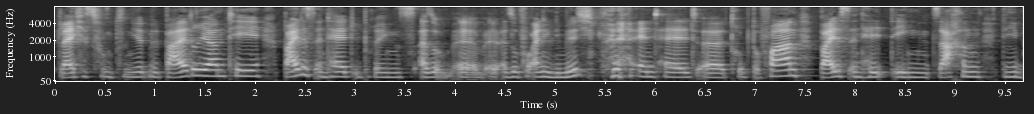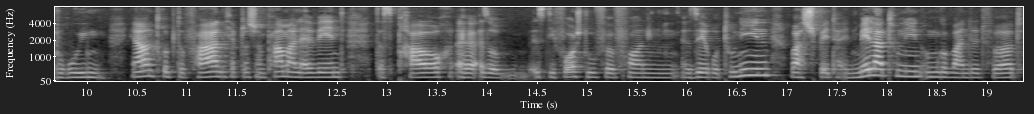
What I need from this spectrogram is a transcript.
Gleiches funktioniert mit Baldrian-Tee. Beides enthält übrigens, also, äh, also vor allen Dingen die Milch enthält äh, Tryptophan. Beides enthält eben Sachen, die beruhigen. Ja, und Tryptophan, ich habe das schon ein paar Mal erwähnt, das braucht, äh, also ist die Vorstufe von Serotonin, was später in Melatonin umgewandelt wird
